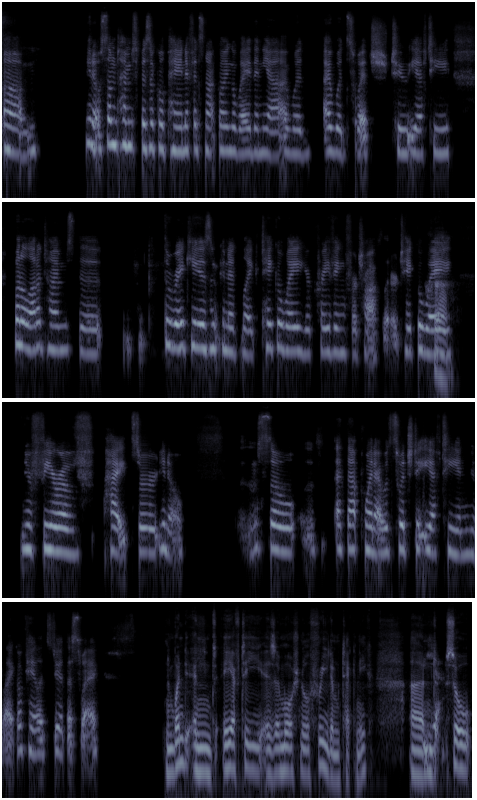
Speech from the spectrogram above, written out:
Um you know, sometimes physical pain if it's not going away then yeah, I would I would switch to EFT but a lot of times the the reiki isn't going to like take away your craving for chocolate or take away huh. your fear of heights or you know so at that point i would switch to eft and be like okay let's do it this way and when and eft is emotional freedom technique and yeah. so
